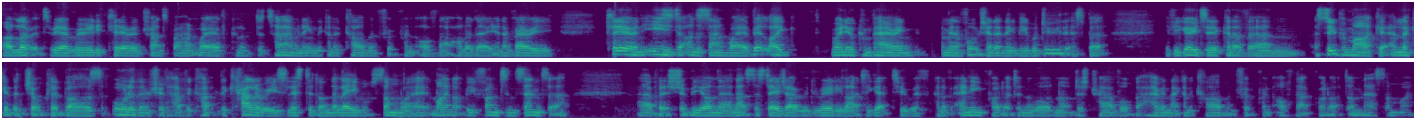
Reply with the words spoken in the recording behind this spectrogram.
I'd love it to be a really clear and transparent way of kind of determining the kind of carbon footprint of that holiday in a very clear and easy to understand way. A bit like when you're comparing. I mean, unfortunately, I don't think people do this, but if you go to kind of um, a supermarket and look at the chocolate bars, all of them should have the, the calories listed on the label somewhere. It might not be front and center, uh, but it should be on there. And that's the stage I would really like to get to with kind of any product in the world, not just travel, but having that kind of carbon footprint of that product on there somewhere.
